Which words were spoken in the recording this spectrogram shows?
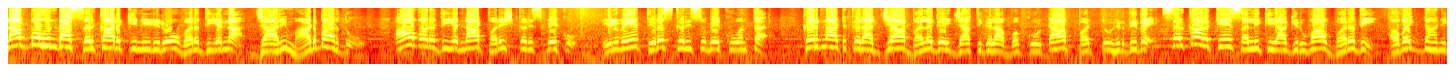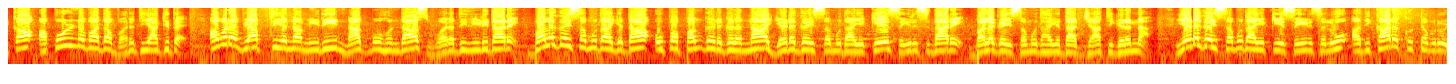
ನಾಗಮೋಹನ್ ದಾಸ್ ಸರ್ಕಾರಕ್ಕೆ ನೀಡಿರೋ ವರದಿಯನ್ನ ಜಾರಿ ಮಾಡಬಾರದು. ಆ ವರದಿಯನ್ನ ಪರಿಷ್ಕರಿಸಬೇಕು ಇಲ್ಲವೇ ತಿರಸ್ಕರಿಸಬೇಕು ಅಂತ ಕರ್ನಾಟಕ ರಾಜ್ಯ ಬಲಗೈ ಜಾತಿಗಳ ಒಕ್ಕೂಟ ಪಟ್ಟು ಹಿಡಿದಿದೆ. ಸರ್ಕಾರಕ್ಕೆ ಸಲ್ಲಿಕೆಯಾಗಿರುವ ವರದಿ ಅವೈಜ್ಞಾನಿಕ, ಅಪೂರ್ಣವಾದ ವರದಿಯಾಗಿದೆ. ಅವರ ವ್ಯಾಪ್ತಿಯನ್ನ ಮೀರಿ ನಾಗಮೋಹನ್ ದಾಸ್ ವರದಿ ನೀಡಿದ್ದಾರೆ. ಬಲಗೈ ಸಮುದಾಯದ ಉಪ ಪಂಗಡಗಳನ್ನ ಎಡಗೈ ಸಮುದಾಯಕ್ಕೆ ಸೇರಿಸಿದ್ದಾರೆ. ಬಲಗೈ ಸಮುದಾಯದ ಜಾತಿಗಳನ್ನ ಎಡಗೈ ಸಮುದಾಯಕ್ಕೆ ಸೇರಿಸಲು ಅಧಿಕಾರ ಕೊಟ್ಟವರು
